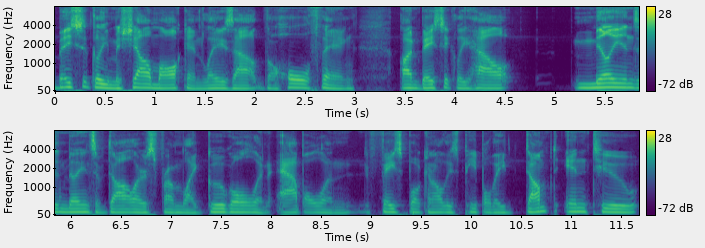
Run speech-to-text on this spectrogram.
basically Michelle Malkin lays out the whole thing on basically how millions and millions of dollars from like Google and Apple and Facebook and all these people they dumped into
